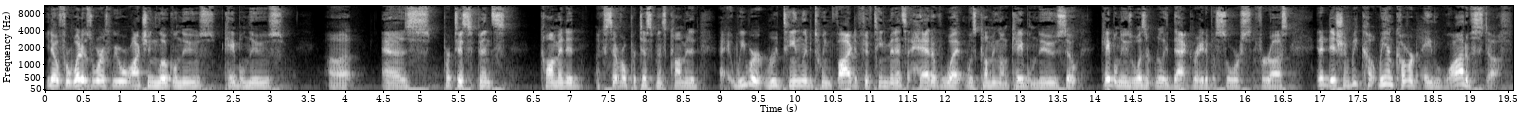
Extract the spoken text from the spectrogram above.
you know, for what it's worth, we were watching local news, cable news, uh, as participants commented, uh, several participants commented, we were routinely between five to 15 minutes ahead of what was coming on cable news. So, cable news wasn't really that great of a source for us. In addition, we, co- we uncovered a lot of stuff,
